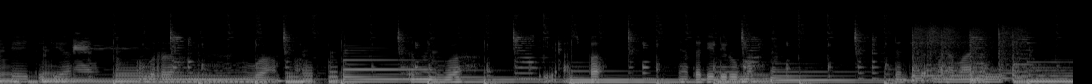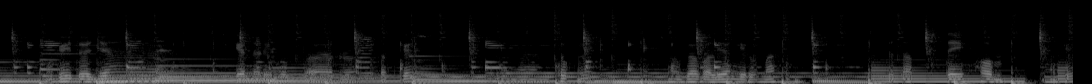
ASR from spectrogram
Oke itu dia obrolan gua. Teman gua si Aspa yang tadi di rumah dan tidak mana-mana. Oke itu aja. Sekian dari Gopar Podcast ngantuk nih. Semoga kalian di rumah tetap stay home. Oke.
